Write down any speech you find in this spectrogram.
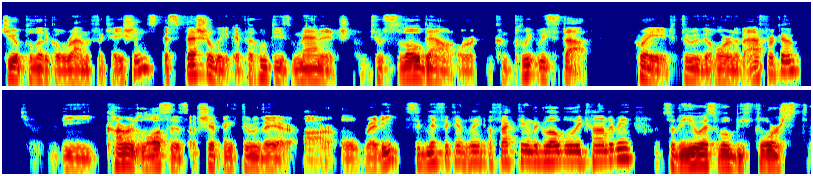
geopolitical ramifications, especially if the Houthis manage to slow down or completely stop trade through the Horn of Africa. The current losses of shipping through there are already significantly affecting the global economy, so the US will be forced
